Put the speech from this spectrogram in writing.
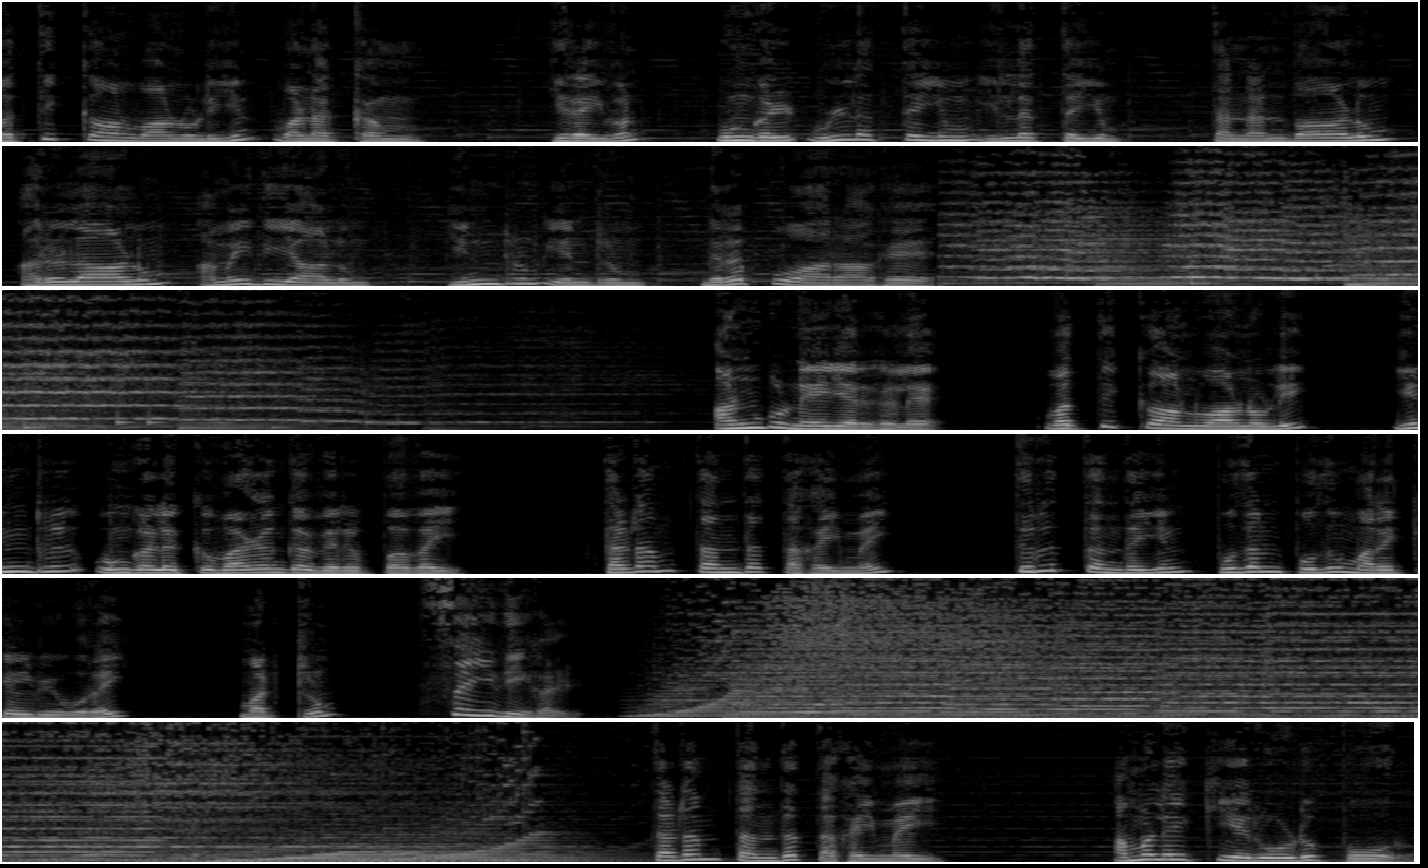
Vatican வானொலியின் வணக்கம். இறைவன் உங்கள் உள்ளத்தையும் இல்லத்தையும் தன் அன்பாலும் அருளாலும் அமைதியாலும் இன்றும் என்றும் நிரப்புவாராக. அன்பு நேயர்களே வத்திக்கான் வானொலி இன்று உங்களுக்கு வழங்கவிருப்பவை தடம் தந்த தகைமை திருத்தந்தையின் புதன் பொது மறைக்கல்வி உரை மற்றும் செய்திகள். தடம் தந்த தகைமை. அமலேக்கியரோடு போர்.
